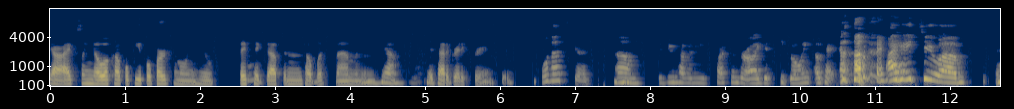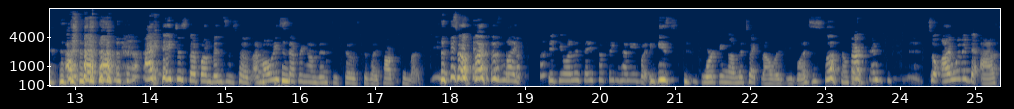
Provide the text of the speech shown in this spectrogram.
Yeah, I actually know a couple people personally who they Oh. picked up and published them, and yeah, they've had a great experience too. Well, that's good. Mm-hmm. Um, did you have any questions, or I get to keep going? Okay. Okay. I hate to um, I hate to step on Vince's toes. I'm always stepping on Vince's toes because I talk too much. So I was like, "Did you want to say something, honey?" But he's working on the technology. Bless his heart. So I wanted to ask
